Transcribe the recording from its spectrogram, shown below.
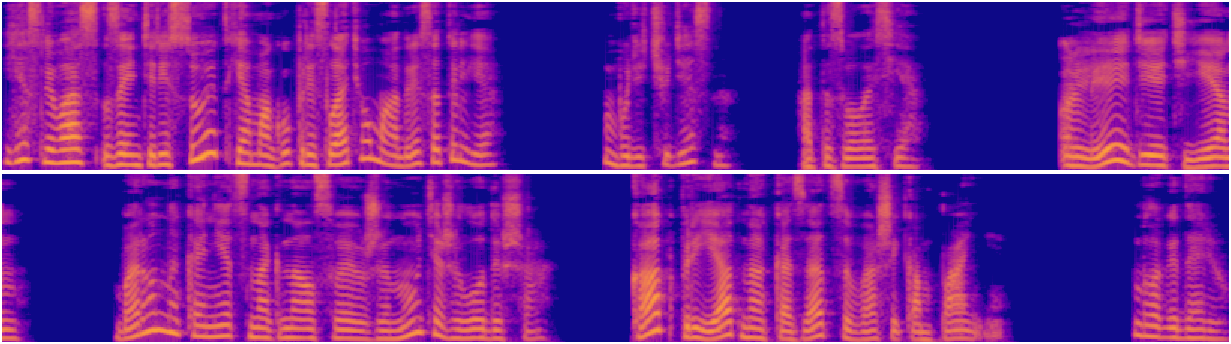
«Если вас заинтересует, я могу прислать вам адрес ателье». «Будет чудесно», — отозвалась я. «Леди Этьен!» Барон, наконец, нагнал свою жену, тяжело дыша. «Как приятно оказаться в вашей компании!» «Благодарю»,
